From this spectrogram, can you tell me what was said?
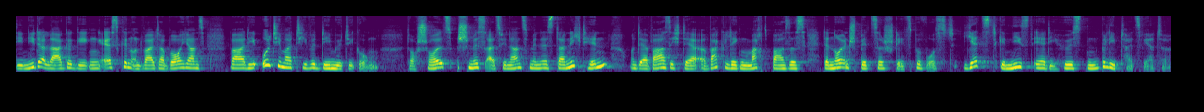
Die Niederlage gegen Esken und Walter Borjans war die ultimative Demütigung. Doch Scholz schmiss als Finanzminister nicht hin und er war sich der wackeligen Machtbasis der neuen Spitze stets bewusst. Jetzt genießt er die höchsten Beliebtheitswerte.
